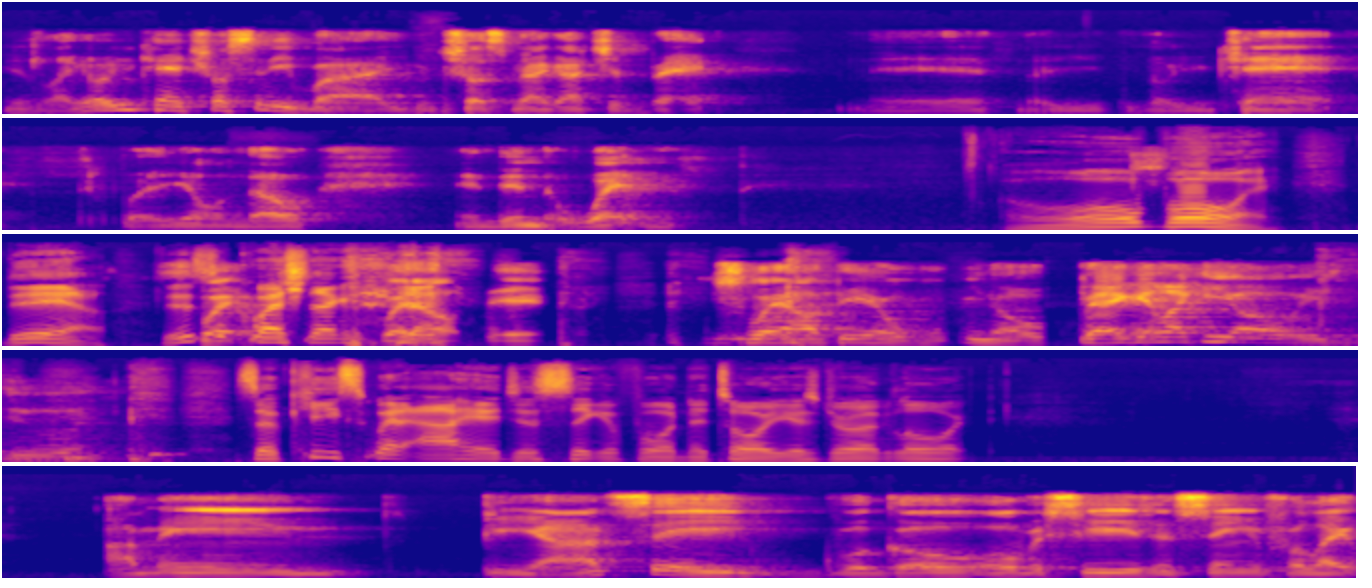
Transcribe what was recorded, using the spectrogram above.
he's like oh you can't trust anybody you can trust me i got your back yeah no you no you can't but you don't know. And then the wedding. Oh boy, yeah. This is a question I Sweat got. out there. Sweat out there, you know, begging like he always doing. so Keith Sweat out here just singing for a notorious drug lord. I mean, Beyonce will go overseas and sing for like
